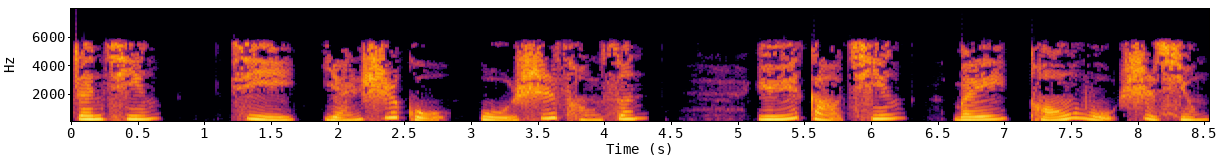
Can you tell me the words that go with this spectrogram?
真卿系严师古五师从孙，与杲卿为同武师兄，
